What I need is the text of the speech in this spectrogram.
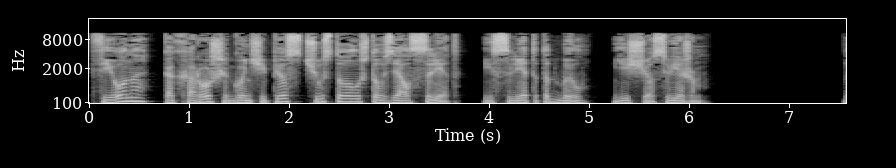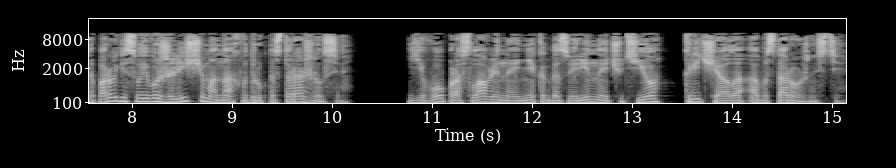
Фиона, как хороший гончий пес, чувствовал, что взял след, и след этот был еще свежим. На пороге своего жилища монах вдруг насторожился. Его прославленное некогда звериное чутье кричало об осторожности.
